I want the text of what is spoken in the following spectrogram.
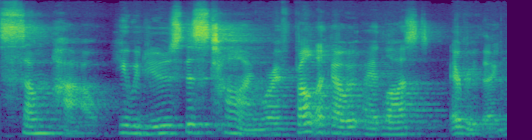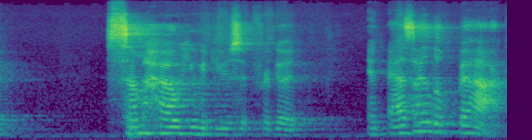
somehow he would use this time where I felt like I, I had lost everything, somehow he would use it for good. And as I look back,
